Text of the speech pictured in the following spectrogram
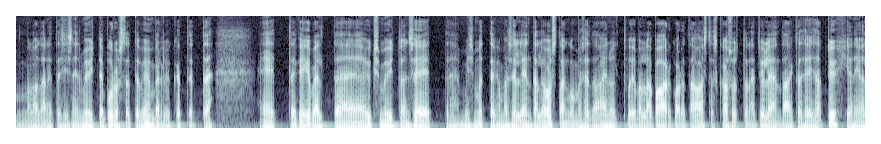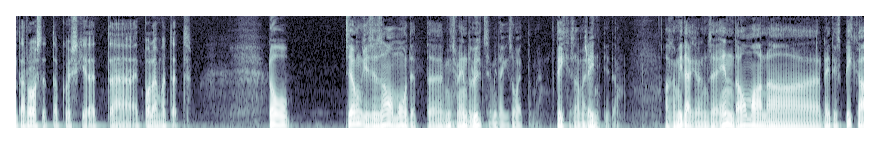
ma loodan, et te siis neid müüte purustate või ümber lükkate, et et kõigepealt üks müüt on see, et mis mõttega ma selle endale ostan, kui ma seda ainult võib-olla paar korda aastas kasutan, et ülejäänud aeg ta seisab tühja, nii-öelda roostetab kuskil, et, et pole mõtet. no see ongi see samamoodi, et äh, miks me endale üldse midagi soetame, kõike saame rentida. aga midagi on see enda omana, näiteks pika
